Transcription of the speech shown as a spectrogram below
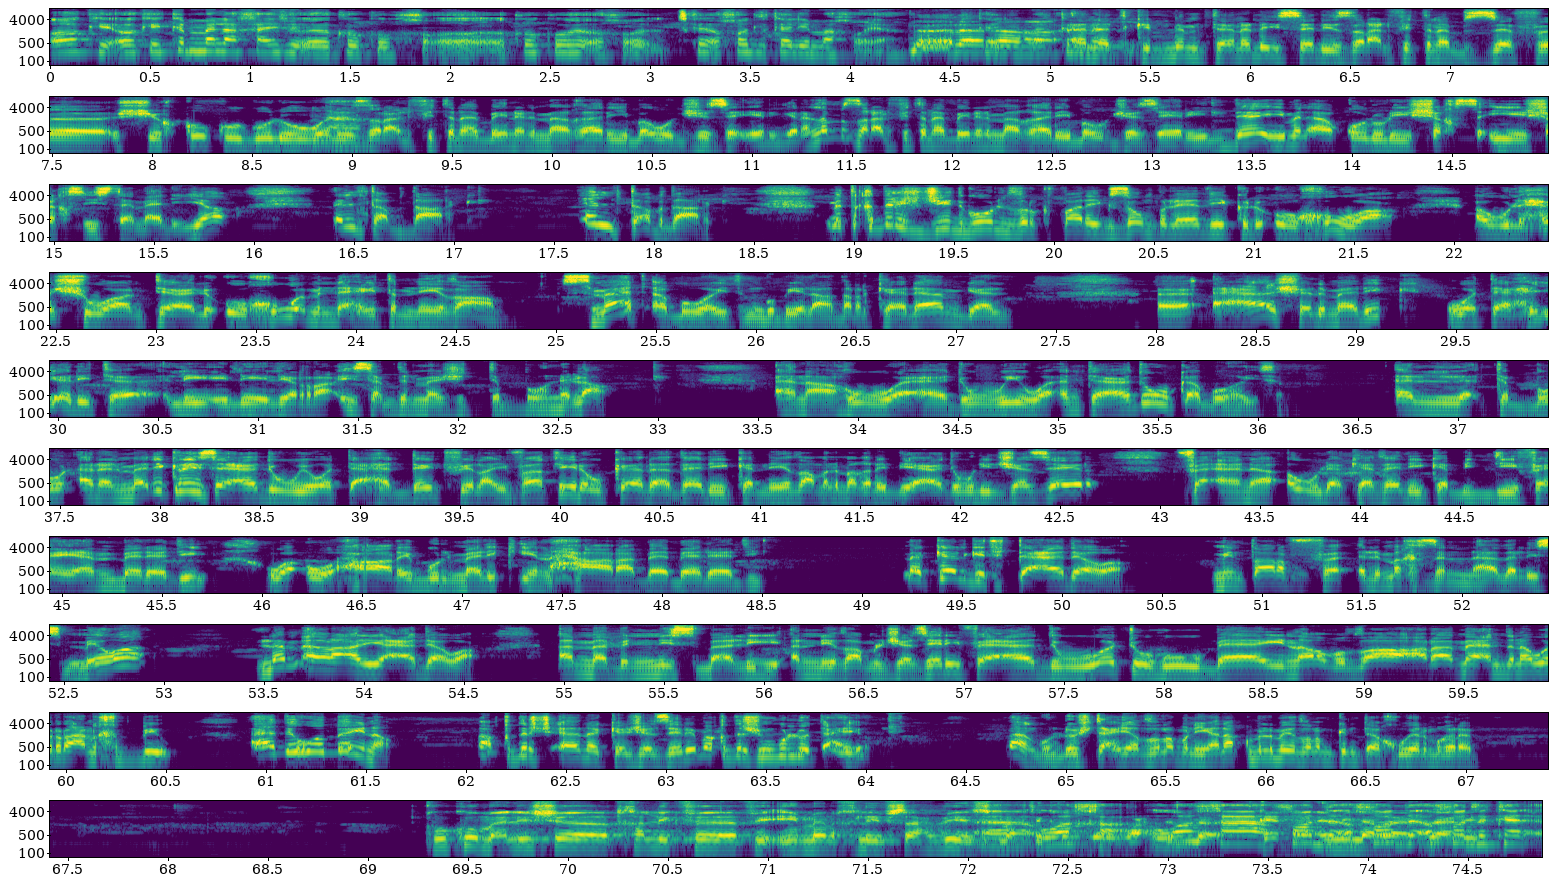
OK. OK كمل أخي كوكو كوكو خذ الكلمة خويا. لا لا الكلمة، أنا تكلمت. أنا ليس لي زرع الفتنة بزاف آه، الشيخ كوكو يقولوا هو نعم. اللي زرع الفتنة بين المغاربة والجزائريين. أنا لم أزرع الفتنة بين المغاربة والجزائريين. دائما أقول لشخص أي شخص يستمع لي انت بدارك انت بدارك ما تقدرش تجي تقول درك par exemple هذيك الأخوة أو الحشوة نتاع الأخوة من ناحية النظام. سمعت أبو هيثم قبيله هضر كلام قال آه، عاش الملك وتحية للرئيس عبد المجيد تبون لا أنا هو عدوي وأنت عدوك أبو هيثم. التبون. أنا الملك ليس عدوي وتحديت في لايفاتي. لو كان ذلك النظام المغربي عدو للجزائر فأنا اولى كذلك بالدفاع عن بلدي وأحارب الملك إن حارب بلدي. ما كان لقيت حتى عداوه من طرف المخزن هذا اللي يسميوه لم أرى لي عداوة. أما بالنسبة للنظام الجزائري فعدوته باينة وظاهرة. ما عندنا وين راح نخبيو؟ عداوه باينة. ما قدرش أنا كجزائري ما قدرش نقول له تحية. ما نقولوش تحيه ظلمني أنا قبل ما يظلمك انت أخويا المغرب كوكو معليش آه، تخليك في, في إيمان خليف صاحبي آه، سمحتك واخا واخا. خذ خذ خذ.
